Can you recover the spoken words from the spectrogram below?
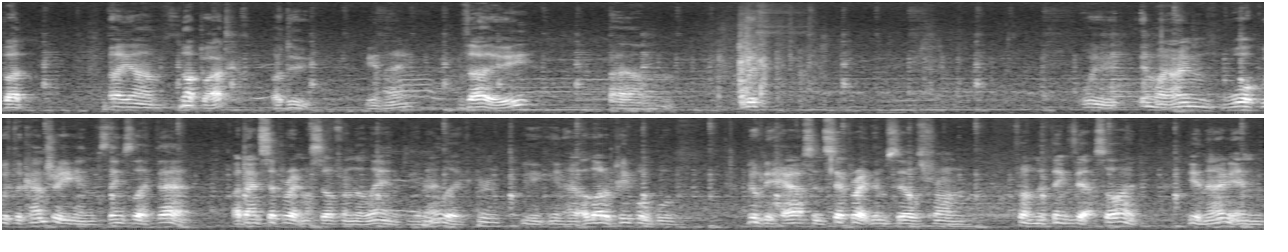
But I um not but I do, you know. Though um, with with in my own walk with the country and things like that, I don't separate myself from the land. You know, like Mm. you, you know, a lot of people will build a house and separate themselves from from the things outside. You know, and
